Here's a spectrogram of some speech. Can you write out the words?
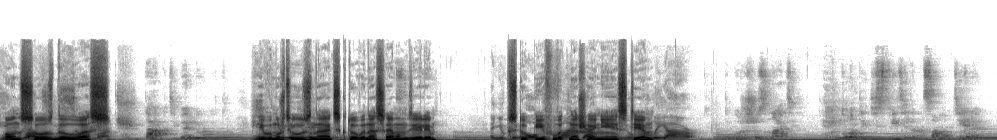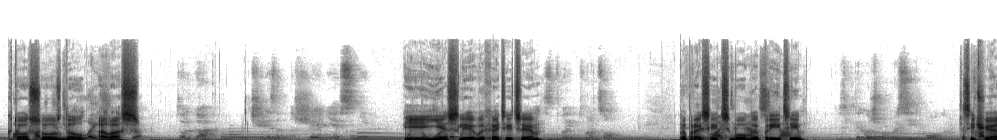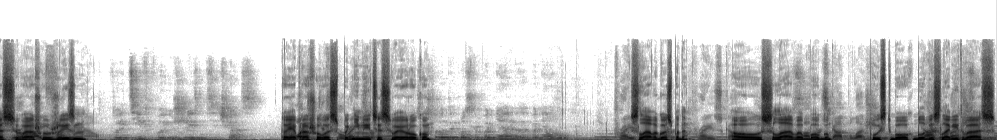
Он создал вас. И вы можете узнать, кто вы на самом деле, вступив в отношения с тем, кто создал о вас. И если вы хотите попросить Бога прийти сейчас в вашу жизнь, то я прошу вас, поднимите свою руку. Слава Господу! О, слава Богу! Пусть Бог благословит вас.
